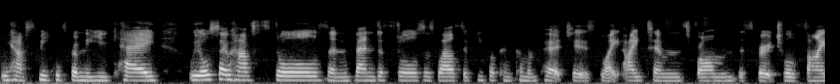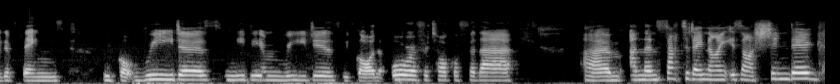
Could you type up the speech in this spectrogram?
We have speakers from the UK. We also have stalls and vendor stalls as well, so people can come and purchase like items from the spiritual side of things. We've got readers, medium readers. We've got an aura photographer there. Um, and then Saturday night is our shindig,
